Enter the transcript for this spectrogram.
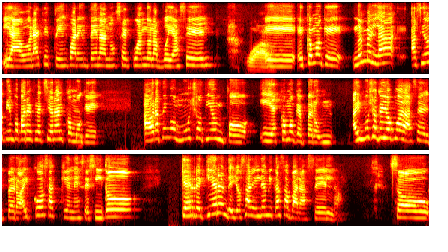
y ahora que estoy en cuarentena no sé cuándo las voy a hacer. Wow. Eh, es como que, no en verdad, ha sido tiempo para reflexionar como que ahora tengo mucho tiempo y es como que, pero mm, hay mucho que yo puedo hacer, pero hay cosas que necesito, que requieren de yo salir de mi casa para hacerla. So,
